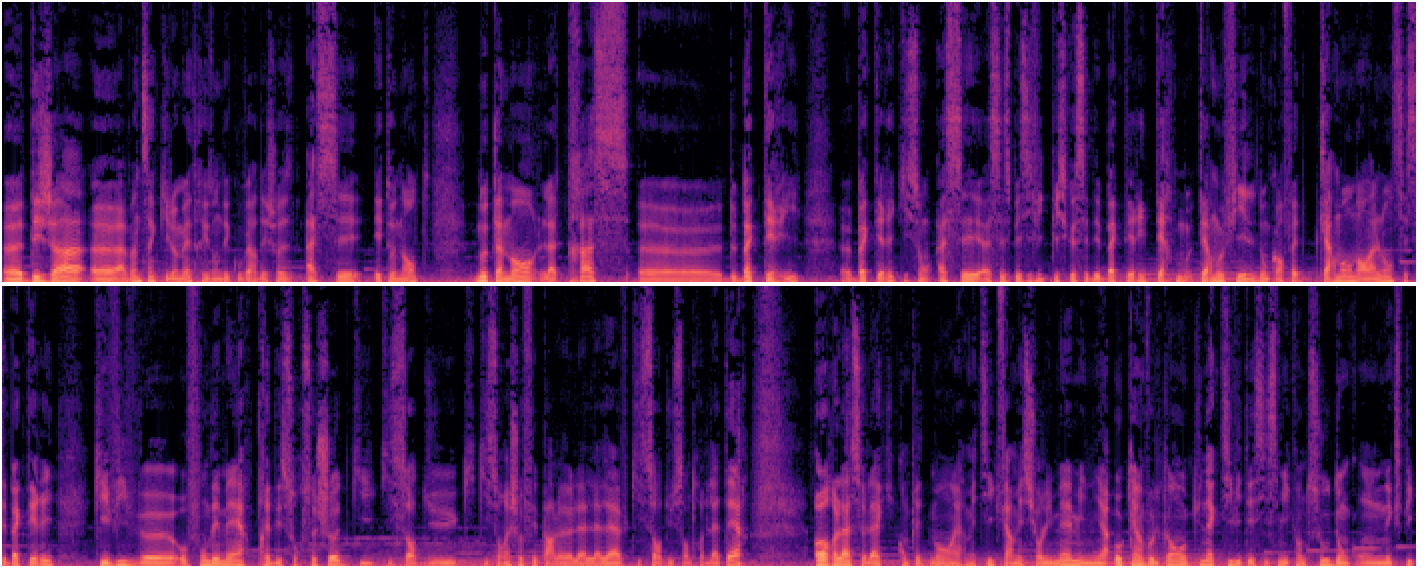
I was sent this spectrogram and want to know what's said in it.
euh, déjà, euh, à 25 km, ils ont découvert des choses assez étonnantes, notamment la trace euh, de bactéries, euh, bactéries qui sont assez assez spécifiques puisque c'est des bactéries thermo- thermophiles. Donc en fait, clairement, normalement, c'est ces bactéries qui vivent au fond des mers, près des sources chaudes qui, sortent du, qui, sont réchauffées par la lave qui sort du centre de la Terre. Or là, ce lac est complètement hermétique, fermé sur lui-même, il n'y a aucun volcan, aucune activité sismique en dessous, donc on explique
